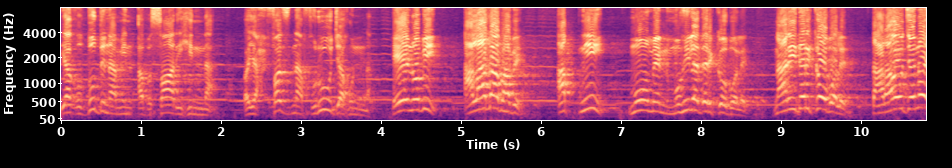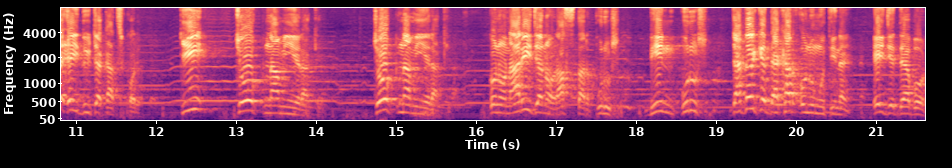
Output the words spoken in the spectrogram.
ইয়াগদুদনা মিন আবসারিহিন্না ওয়া ইয়াহফাজনা ফুরুজাহুন্না। হে নবী, আলাদাভাবে আপনি মুমিন মহিলাদেরকেও বলেন, নারীদেরকেও বলেন, তারাও যেন এই দুইটা কাজ করে। কি? চোখ নামিয়ে রাখে। চোখ নামিয়ে রাখে। কোন নারী যেন রাস্তার পুরুষ, ভিন পুরুষ, যাদেরকে দেখার অনুমতি নাই। এই যে দেবর,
